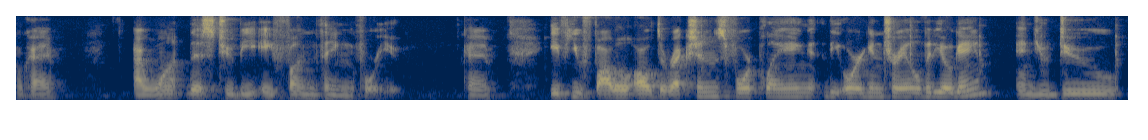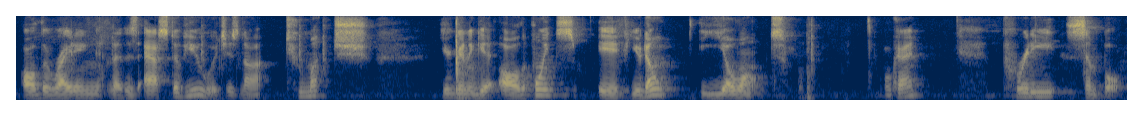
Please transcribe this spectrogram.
Okay. I want this to be a fun thing for you. Okay. If you follow all directions for playing the Oregon Trail video game and you do all the writing that is asked of you, which is not too much, you're going to get all the points. If you don't, you won't. Okay? Pretty simple.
